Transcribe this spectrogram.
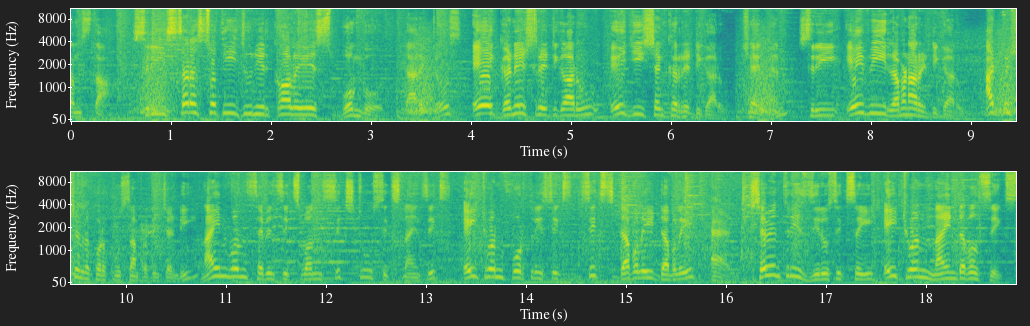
సంస్థ Shri Saraswati junior college Ongole. Directors A Ganesh Reddy గారు ఏజీ శంకర్ రెడ్డి గారు చైర్మన్ శ్రీ ఏవి రమణారెడ్డి గారు. అడ్మిషన్ల కొరకు సంప్రదించండి. Nine one seven six one six two six nine six eight one four three six six double eight double eight and seven three zero six eight eight one nine double six.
